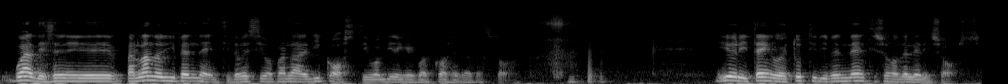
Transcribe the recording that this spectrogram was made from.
Guardi, se parlando di dipendenti dovessimo parlare di costi, vuol dire che qualcosa è dato storto. Io ritengo che tutti i dipendenti sono delle risorse.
